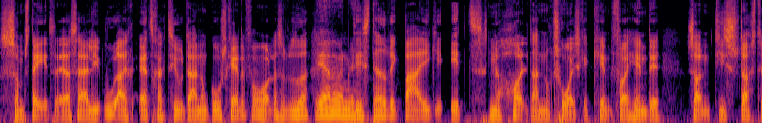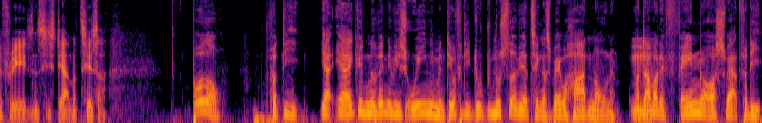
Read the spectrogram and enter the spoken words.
som stat er særlig uattraktiv. Der er nogle gode skatteforhold osv. Det er der nemlig. Det er stadigvæk bare ikke et sådan, hold, der er notorisk er kendt for at hente sådan de største free agency-stjerner til sig. Både og. Fordi jeg, jeg er ikke nødvendigvis uenig, men det er jo fordi, du, nu sidder vi og tænker tilbage på Harden-årene. Mm. Og der var det fandme også svært, fordi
